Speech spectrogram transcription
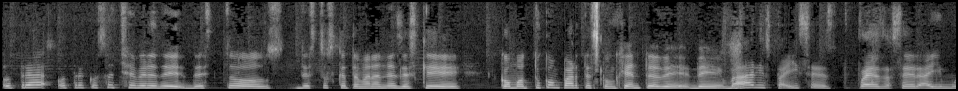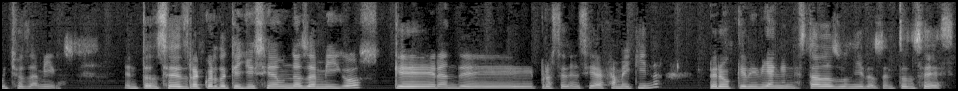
otra, otra cosa chévere de, estos, de estos catamaranes es que como tú compartes con gente de, varios países, puedes hacer ahí muchos amigos. Entonces recuerdo que yo hice unos amigos que eran de procedencia jamaiquina, pero que vivían en Estados Unidos. Entonces,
